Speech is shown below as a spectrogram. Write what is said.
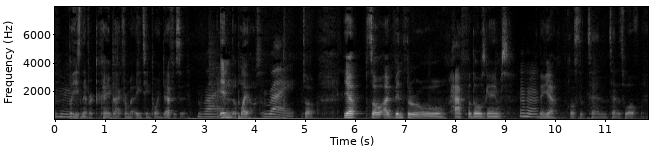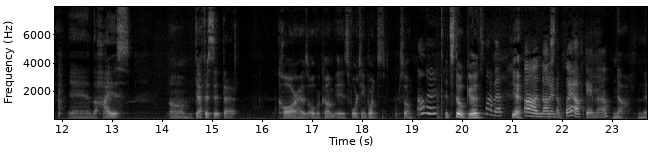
Mm-hmm. but he's never came back from an 18 point deficit Right. in the playoffs. right. So, yeah. So I've been through half of those games. Mm-hmm. I think, yeah, close to 10, 10 to 12. And the highest um, deficit that Carr has overcome is 14 points. So Okay. it's still good. It's not bad. Yeah. Uh, not in a playoff game though. No, no,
